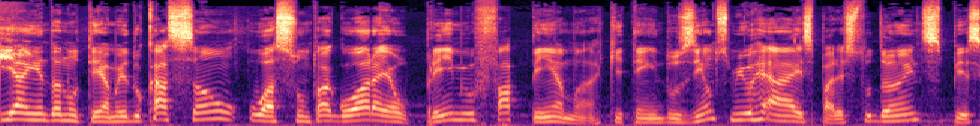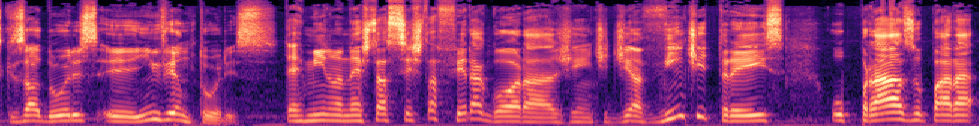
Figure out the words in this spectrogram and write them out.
E ainda no tema educação, o assunto agora é o Prêmio FAPEMA, que tem 200 mil reais para estudantes, pesquisadores e inventores. Termina nesta sexta-feira agora, gente, dia 23, o prazo para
